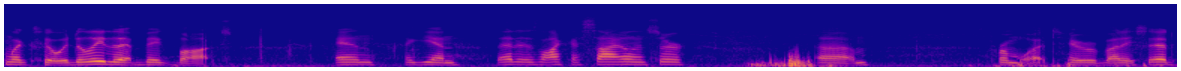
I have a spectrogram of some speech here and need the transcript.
like I said we deleted that big box. And again that is like a silencer um, from what everybody said.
